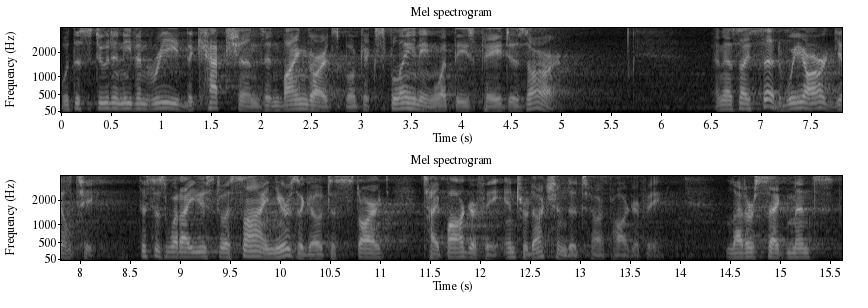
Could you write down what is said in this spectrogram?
Would the student even read the captions in Weingart's book explaining what these pages are? And as I said, we are guilty. This is what I used to assign years ago to start typography, Introduction to Typography letter segments,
